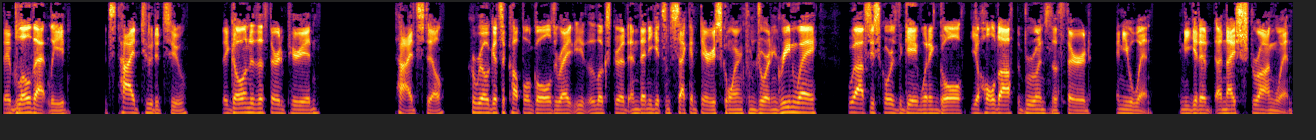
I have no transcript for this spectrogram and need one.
They mm-hmm. blow that lead. It's tied 2 to 2. They go into the third period tied still. Kirill gets a couple goals, right? It looks good. And then you get some secondary scoring from Jordan Greenway, who obviously scores the game winning goal. You hold off the Bruins in the third and you win. And you get a, a nice, strong win.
